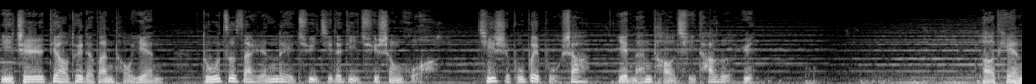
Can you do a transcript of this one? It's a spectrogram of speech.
一只掉队的斑头雁，独自在人类聚集的地区生活，即使不被捕杀，也难逃其他厄运。老田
